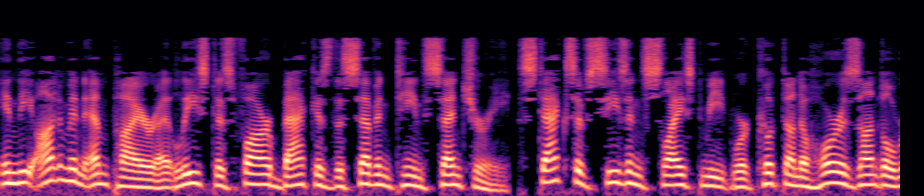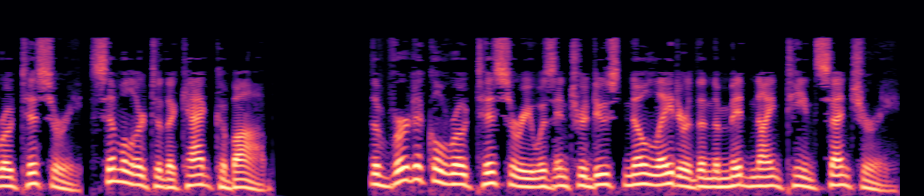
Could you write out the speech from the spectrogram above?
In the Ottoman Empire at least as far back as the 17th century, stacks of seasoned sliced meat were cooked on a horizontal rotisserie, similar to the kag kebab. The vertical rotisserie was introduced no later than the mid-19th century.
